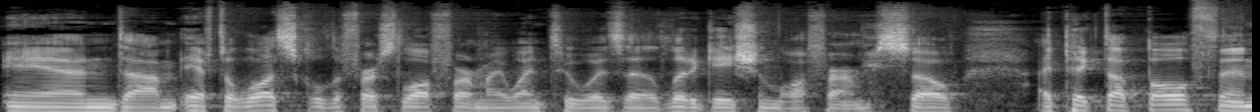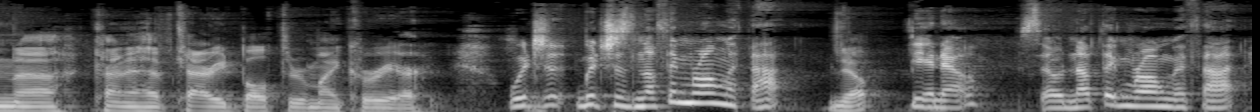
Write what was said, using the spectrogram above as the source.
And um, after law school, the first law firm I went to was a litigation law firm. So I picked up both and uh, kind of have carried both through my career. Which which is nothing wrong with that. Yep. You know, so nothing wrong with that.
